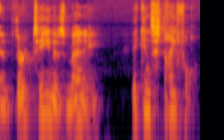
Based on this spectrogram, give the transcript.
and 13 is many, it can stifle.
